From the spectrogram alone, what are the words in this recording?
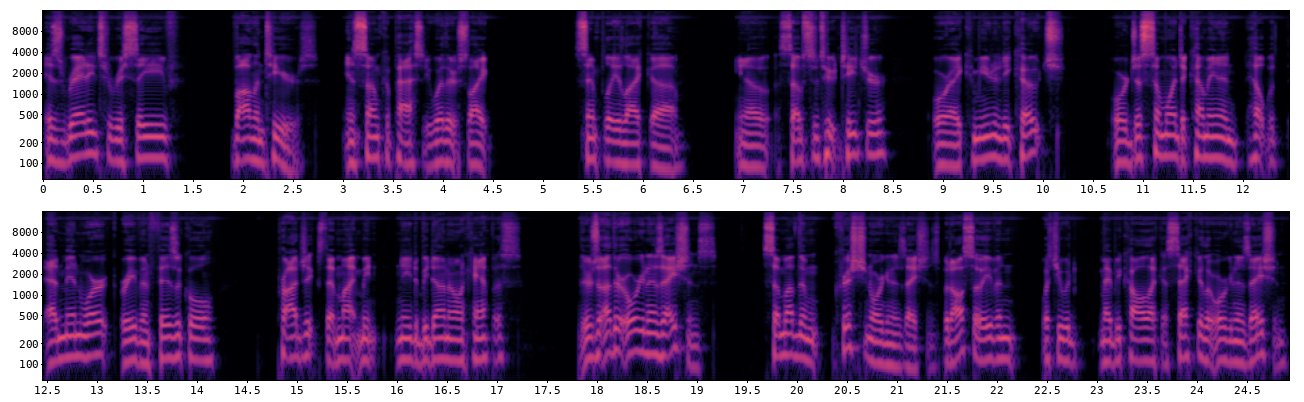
is ready to receive volunteers in some capacity, whether it's like simply like a, you know a substitute teacher or a community coach or just someone to come in and help with admin work or even physical projects that might be, need to be done on campus. There's other organizations, some of them Christian organizations, but also even what you would maybe call like a secular organization.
